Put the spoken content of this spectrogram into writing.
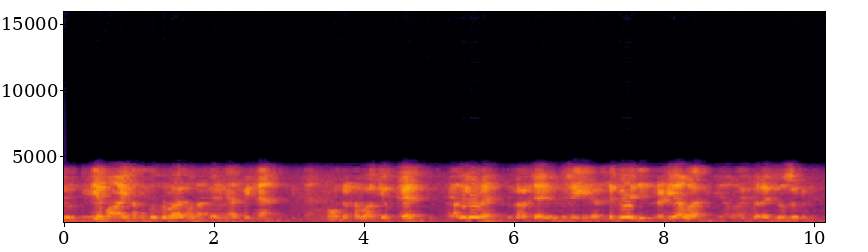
കൃത്യമായി നമുക്ക് ഖുർആൻ ഓതാൻ കഴിഞ്ഞാൽ പിന്നെ നോക്കണ്ട. ബാക്കിയൊക്കെ അതിലൂടെ കറക്റ്റായി വരും. പക്ഷെ ഈ രണ്ട് പേജ് റെഡിയാവാൻ ഇത്രയും ദിവസം എടുക്കും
